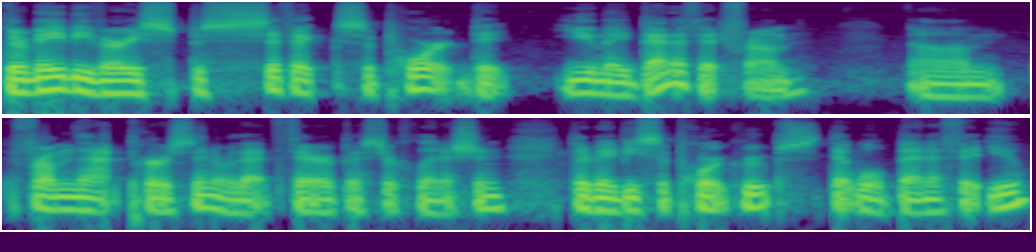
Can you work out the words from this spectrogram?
there may be very specific support that you may benefit from um, from that person or that therapist or clinician. There may be support groups that will benefit you,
